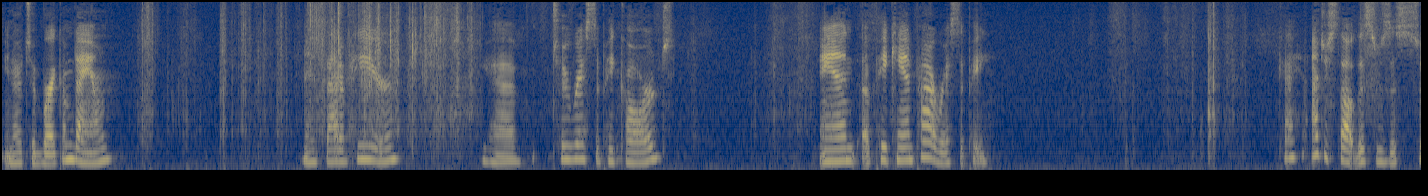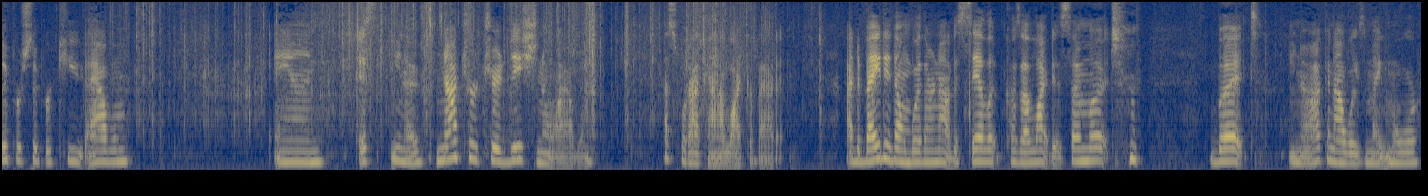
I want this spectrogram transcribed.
you know, to break them down. And inside of here, you have two recipe cards and a pecan pie recipe. Okay, I just thought this was a super, super cute album. And it's, you know, not your traditional album. That's what I kind of like about it. I debated on whether or not to sell it because I liked it so much. but, you know, I can always make more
